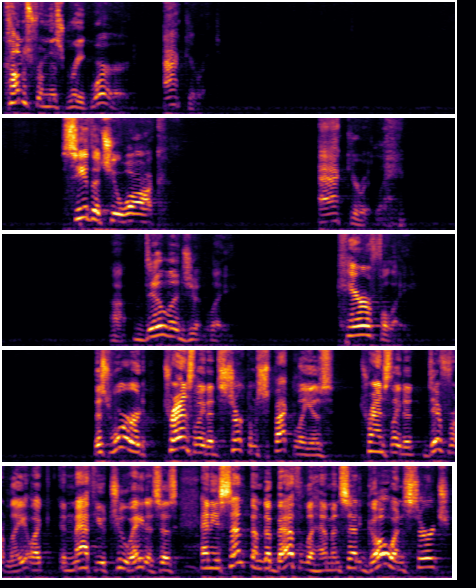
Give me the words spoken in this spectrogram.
comes from this Greek word, accurate. See that you walk accurately, uh, diligently, carefully. This word, translated circumspectly, is translated differently, like in Matthew 2 8, it says, And he sent them to Bethlehem and said, Go and search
